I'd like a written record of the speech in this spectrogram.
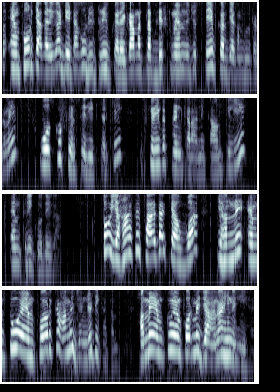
तो M4 क्या करेगा? डेटा को रिट्रीव करेगा। मतलब डिस्क में हमने जो सेव कर दिया कंप्यूटर में, वो उसको फिर से रीड करके स्क्रीन पे प्रिंट कराने, काम के लिए M3 को देगा। तो यहाँ से फ़ायदा क्या हुआ कि हमने M2 और M4 का, हमें झंझट ही खत्म। हमें M2 M4 में जाना ही नहीं है।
